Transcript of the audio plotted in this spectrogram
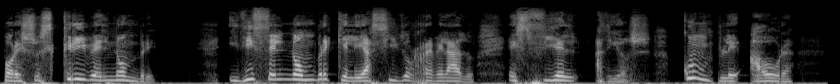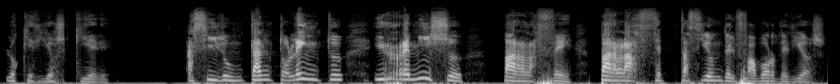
por eso escribe el nombre y dice el nombre que le ha sido revelado. Es fiel a Dios, cumple ahora lo que Dios quiere. Ha sido un tanto lento y remiso para la fe, para la aceptación del favor de Dios,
